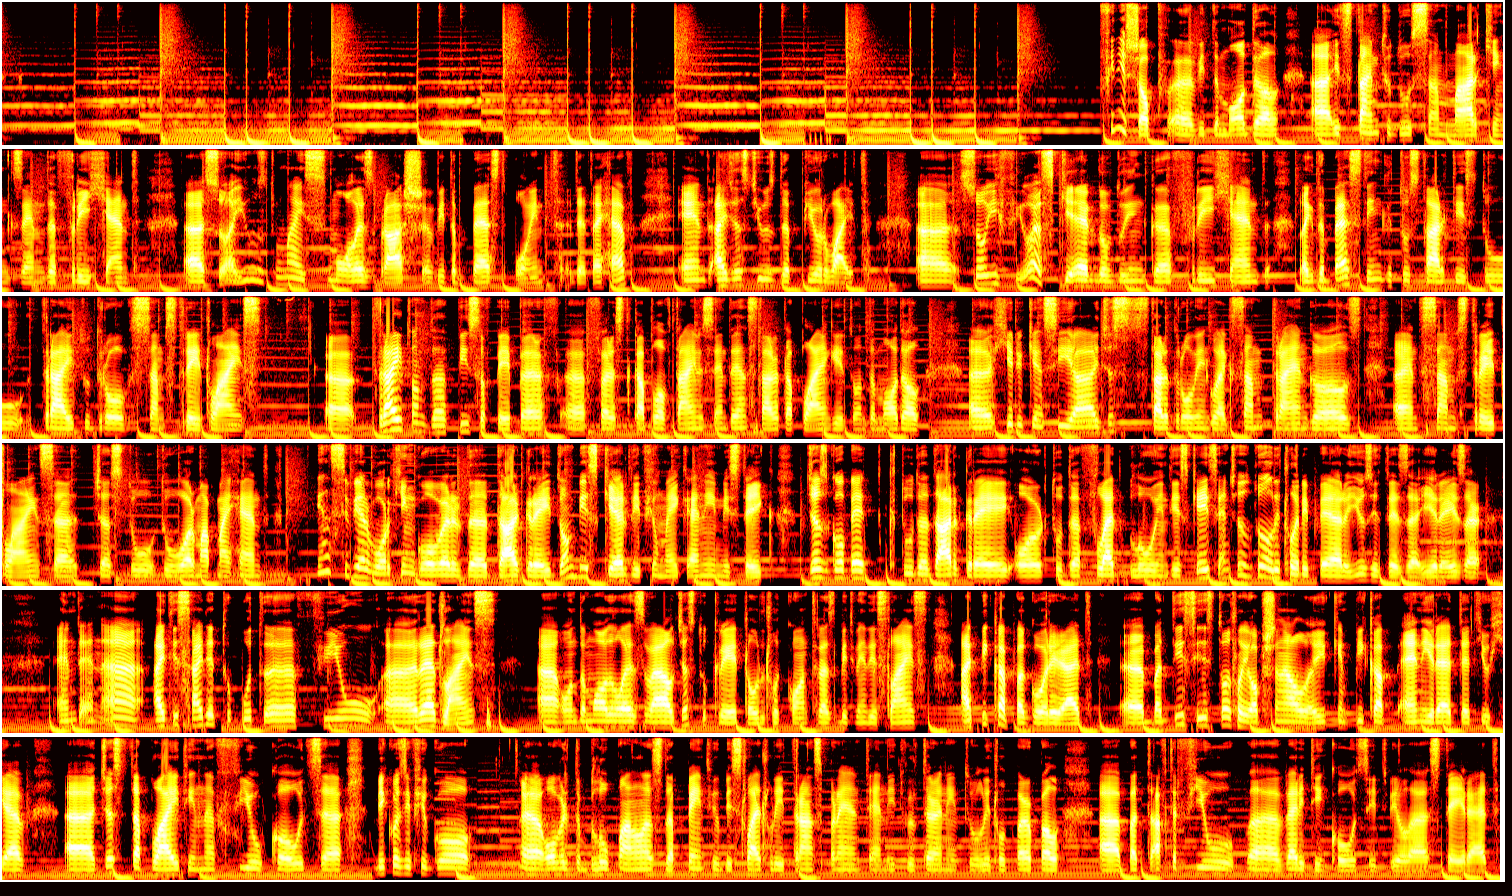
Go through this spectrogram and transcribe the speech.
Finish up uh, with the model, uh, it's time to do some markings and the freehand. Uh, so I used my smallest brush with the best point that I have and I just used the pure white. Uh, so if you are scared of doing a freehand, like the best thing to start is to try to draw some straight lines. Uh, try it on the piece of paper uh, first couple of times and then start applying it on the model. Uh, here you can see I just start drawing like some triangles and some straight lines uh, just to, to warm up my hand. Since we are working over the dark gray, don't be scared if you make any mistake. Just go back to the dark gray or to the flat blue in this case and just do a little repair, use it as an eraser. And then uh, I decided to put a few uh, red lines uh, on the model as well just to create a little contrast between these lines. I pick up a gory red uh, but this is totally optional you can pick up any red that you have uh, just apply it in a few coats uh, because if you go uh, over the blue panels the paint will be slightly transparent and it will turn into little purple uh, but after few very thin coats it will stay red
